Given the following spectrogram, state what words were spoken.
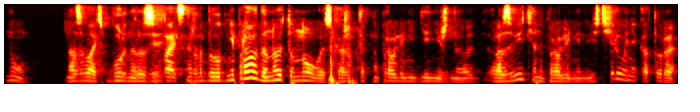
ну, назвать бурно развивается, наверное, было бы неправда, но это новое, скажем так, направление денежного развития, направление инвестирования, которое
